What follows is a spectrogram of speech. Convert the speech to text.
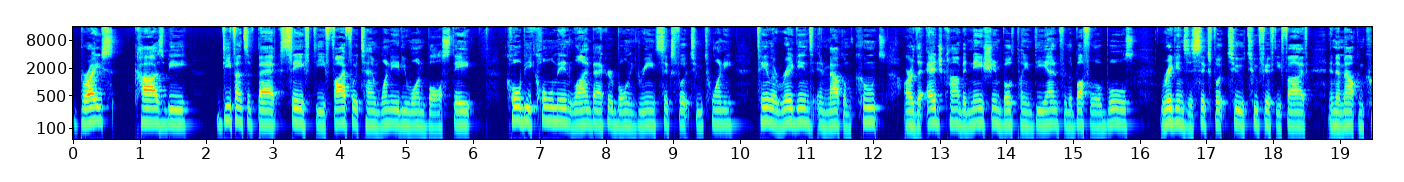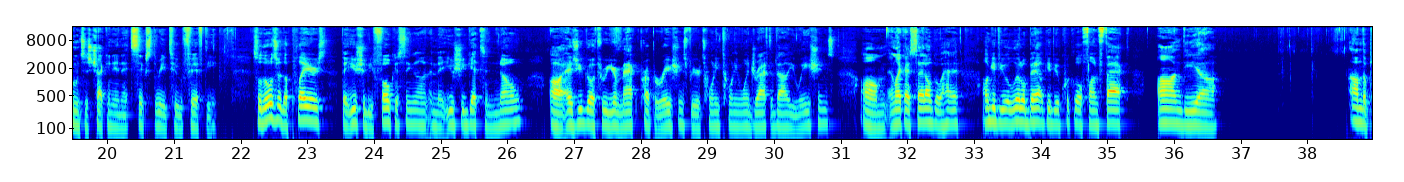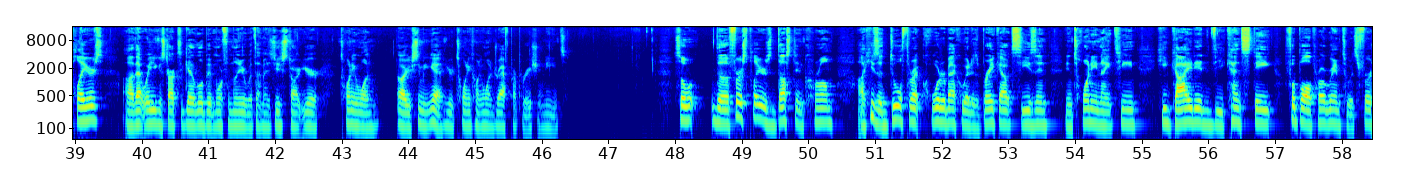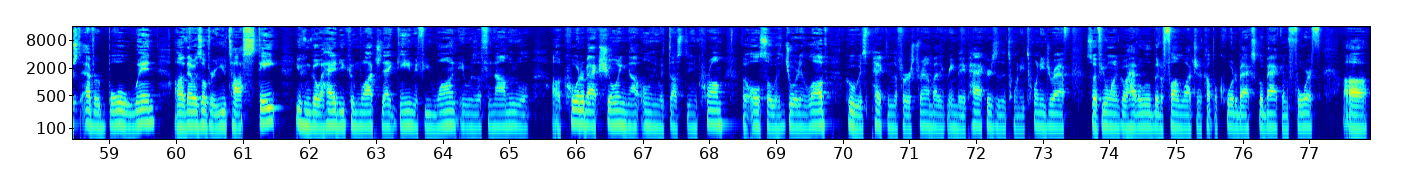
Bryce Cosby, defensive back, safety, 5 foot 10, 181, Ball State. Colby Coleman, linebacker, Bowling Green, 6 foot 220. Taylor Riggins and Malcolm Koonce are the edge combination, both playing DN for the Buffalo Bulls. Riggins is 6 foot 2, 255, and then Malcolm Koonce is checking in at 6'3, 250. So those are the players that you should be focusing on and that you should get to know uh, as you go through your MAC preparations for your 2021 draft evaluations. Um, and like I said, I'll go ahead. I'll give you a little bit. I'll give you a quick little fun fact on the uh, on the players. Uh, that way, you can start to get a little bit more familiar with them as you start your 21, or excuse me, yeah, your 2021 draft preparation needs. So the first player is Dustin Crum. Uh, he's a dual threat quarterback who had his breakout season in 2019. He guided the Kent State football program to its first ever bowl win. Uh, that was over Utah State. You can go ahead, you can watch that game if you want. It was a phenomenal uh, quarterback showing, not only with Dustin Crum, but also with Jordan Love, who was picked in the first round by the Green Bay Packers in the 2020 draft. So if you want to go have a little bit of fun watching a couple quarterbacks go back and forth, uh,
